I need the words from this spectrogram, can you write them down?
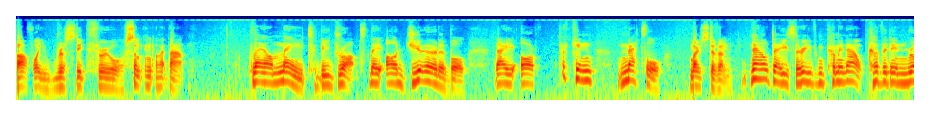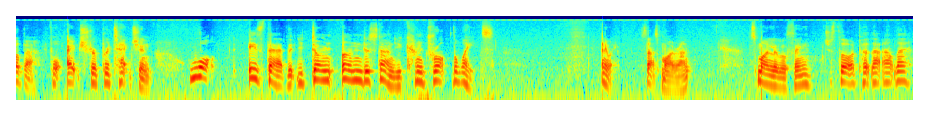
halfway rusted through or something like that. They are made to be dropped. They are durable. They are freaking metal, most of them. Nowadays, they're even coming out covered in rubber for extra protection. What is there that you don't understand? You can drop the weights. Anyway, so that's my rant. It's my little thing. Just thought I'd put that out there.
